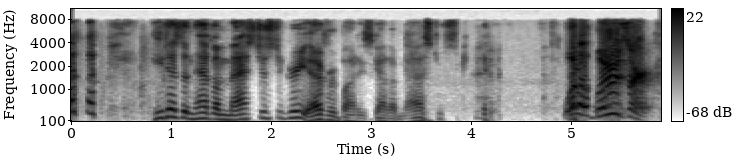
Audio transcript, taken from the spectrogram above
he doesn't have a master's degree everybody's got a master's degree What a loser!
